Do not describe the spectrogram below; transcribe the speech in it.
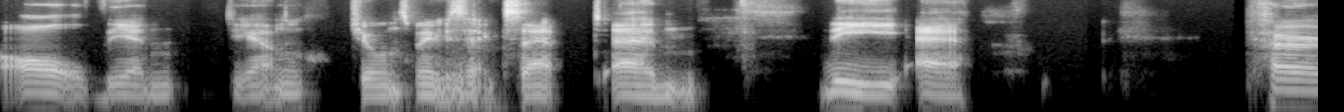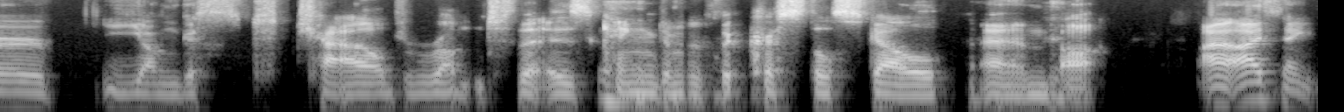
all the Indiana Jones movies except um, the uh, per youngest child runt that is Kingdom of the Crystal Skull. Um, but I, I think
